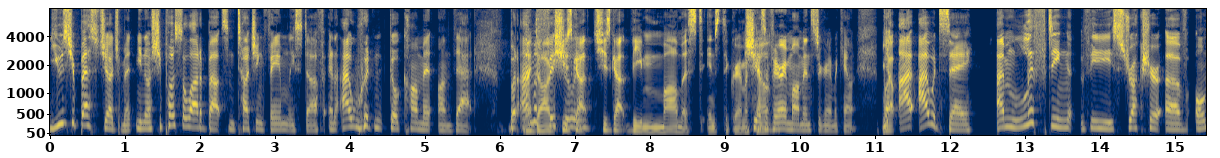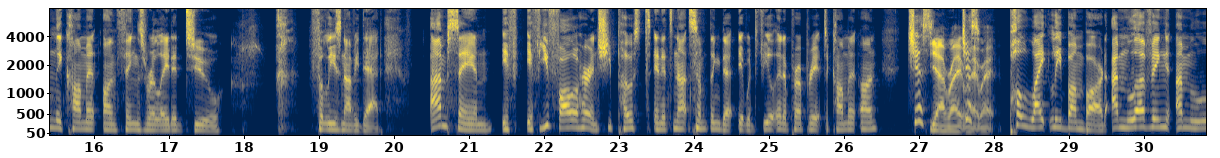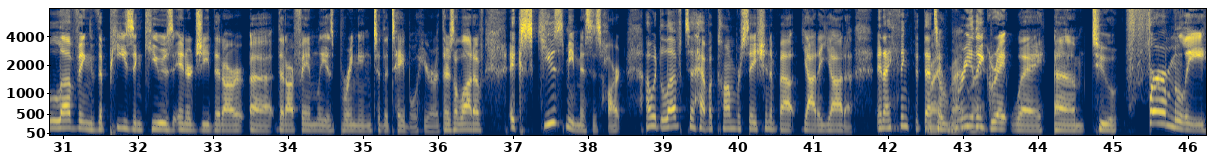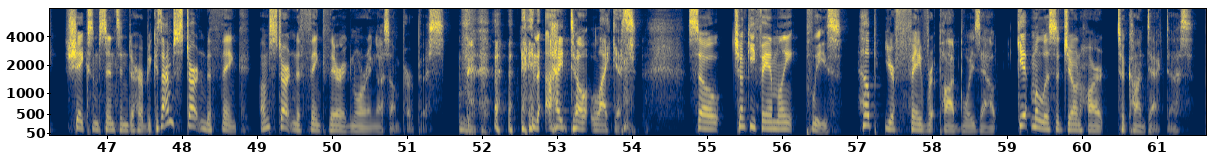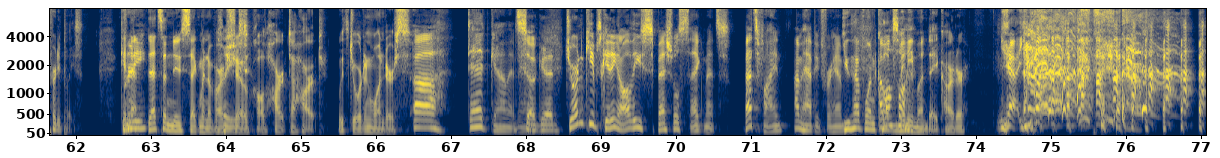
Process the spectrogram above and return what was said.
Use your best judgment. You know, she posts a lot about some touching family stuff, and I wouldn't go comment on that. But I'm dog, officially, she's got she's got the mommest Instagram account. she has a very mom Instagram account. But Yep. I, I would say I'm lifting the structure of only comment on things related to Feliz Navidad. I'm saying if if you follow her and she posts and it's not something that it would feel inappropriate to comment on, just Yeah, right, just right, right. Politely bombard. I'm loving I'm loving the P's and Q's energy that our uh, that our family is bringing to the table here. There's a lot of excuse me, Mrs. Hart. I would love to have a conversation about yada yada, and I think that that's Right, a right, really right. great way um, to firmly shake some sense into her because I'm starting to think I'm starting to think they're ignoring us on purpose, and I don't like it. So, Chunky family, please help your favorite pod boys out. Get Melissa Joan Hart to contact us. Pretty please. Can Pretty- that, that's a new segment of our Please. show called Heart to Heart with Jordan Wonders. Uh, dead gummit, man. So good. Jordan keeps getting all these special segments. That's fine. I'm happy for him. You have one called also- Mini Monday, Carter. Yeah.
